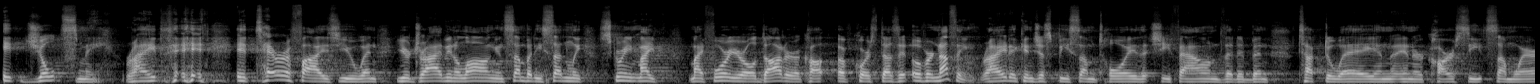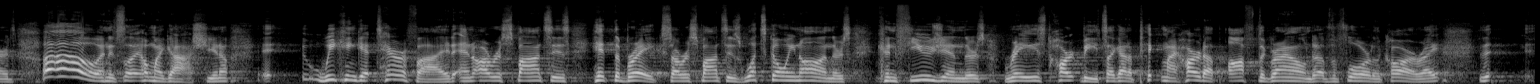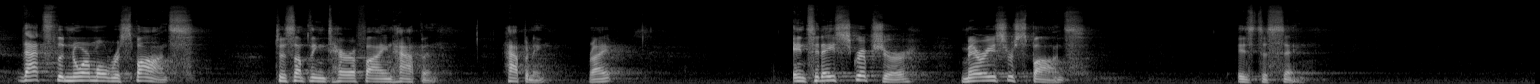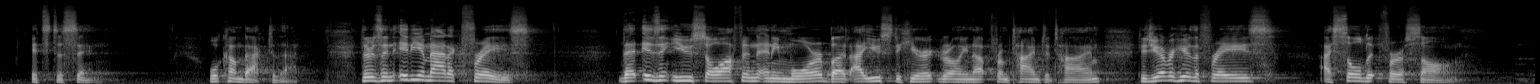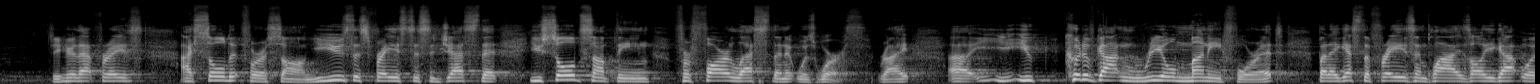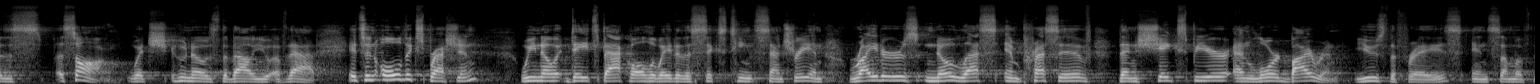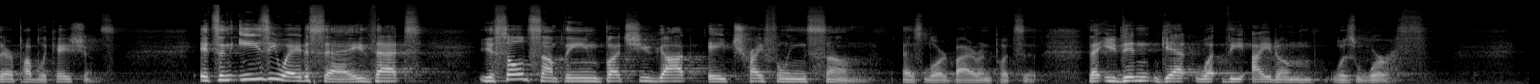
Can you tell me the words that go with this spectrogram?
It jolts me, right? It, it terrifies you when you're driving along and somebody suddenly screams. My, my four year old daughter, of course, does it over nothing, right? It can just be some toy that she found that had been tucked away in, in her car seat somewhere. It's, oh, and it's like, oh my gosh, you know? It, we can get terrified, and our response is hit the brakes. Our response is what's going on? There's confusion, there's raised heartbeats. I got to pick my heart up off the ground of the floor of the car, right? That's the normal response to something terrifying happen, happening, right? In today's scripture, Mary's response is to sing. It's to sing. We'll come back to that. There's an idiomatic phrase that isn't used so often anymore, but I used to hear it growing up from time to time. Did you ever hear the phrase, I sold it for a song? Did you hear that phrase? I sold it for a song. You use this phrase to suggest that you sold something for far less than it was worth, right? Uh, you, you could have gotten real money for it, but I guess the phrase implies all you got was a song, which who knows the value of that. It's an old expression. We know it dates back all the way to the 16th century, and writers no less impressive than Shakespeare and Lord Byron use the phrase in some of their publications. It's an easy way to say that you sold something, but you got a trifling sum, as Lord Byron puts it that you didn't get what the item was worth.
